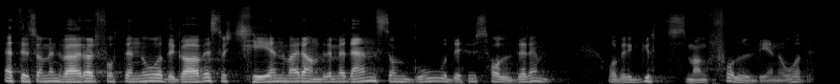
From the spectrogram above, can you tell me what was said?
Ettersom enhver har fått en nådegave, så tjen hverandre med den som gode husholdere over Guds mangfoldige nåde.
